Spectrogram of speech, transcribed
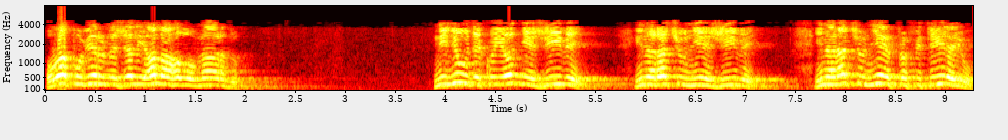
Ovakvu vjeru ne želi Allah ovom narodu. Ni ljude koji od nje žive i na račun nje žive. I na račun nje profitiraju.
